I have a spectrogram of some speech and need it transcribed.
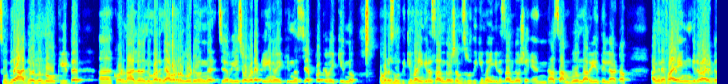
ശ്രുതി ആദ്യം ഒന്ന് നോക്കിയിട്ട് ആ കൊള്ളാലോ എന്നും പറഞ്ഞ് അവരുടെ കൂടെ ഒന്ന് ചെറിയ ചുവടൊക്കെ ഇങ്ങനെ വെക്കുന്ന സ്റ്റെപ്പൊക്കെ വെക്കുന്നു. നമ്മുടെ ശ്രുതിക്ക് ഭയങ്കര സന്തോഷം. ശ്രുതിക്ക് ഭയങ്കര സന്തോഷം. എന്താ സംഭവം എന്ന് അറിയത്തില്ല കേട്ടോ. അങ്ങനെ ഭയങ്കരമായിട്ട്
